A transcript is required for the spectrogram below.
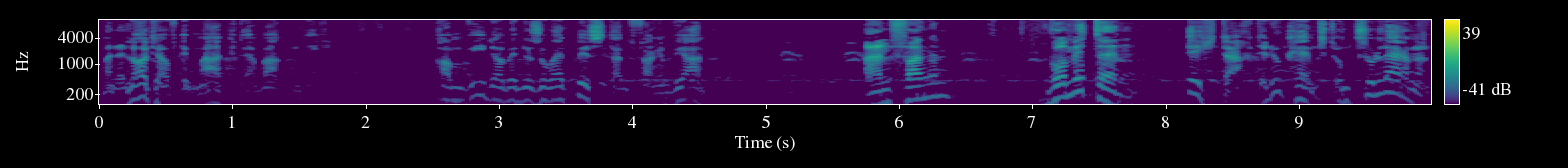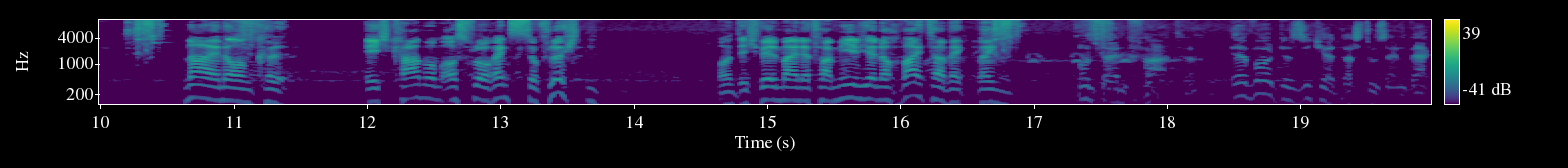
Meine Leute auf dem Markt erwarten dich. Komm wieder, wenn du soweit bist, dann fangen wir an. Anfangen? Womit denn? Ich dachte, du kämst, um zu lernen. Nein, Onkel. Ich kam, um aus Florenz zu flüchten. Und ich will meine Familie noch weiter wegbringen. Und dein Vater, er wollte sicher, dass du sein Werk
